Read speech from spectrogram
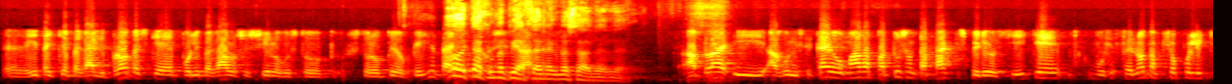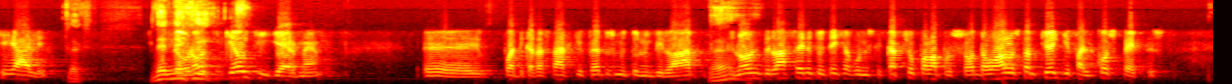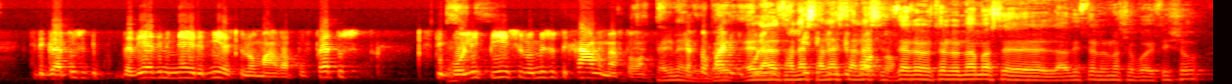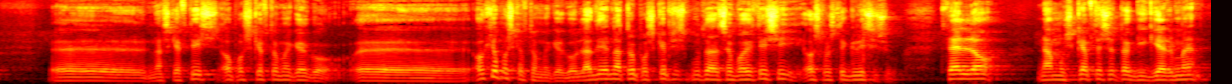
Ε, ήταν και μεγάλη πρόταση και πολύ μεγάλος ο σύλλογος στο, στο οποίο πήγε. Εντάξει, όχι, τα δεν έχουμε το πει, αυτά συζητάμε. είναι γνωστά, ναι, ναι. Απλά η, αγωνιστικά η ομάδα πατούσαν τα μπακ της περιοχή και βου- φαινόταν πιο πολύ και οι άλλοι. Εντάξει. Δεν Θεωρώ έχει... ότι και ο Γκυγέρμε ε, που αντικαταστάθηκε φέτος με τον Ινβιλά, Ε. ενώ ο Ινβιλά φαίνεται ότι έχει αγωνιστικά πιο πολλά προσόντα, ο άλλος ήταν πιο εγκεφαλικός παίκτης. Και την κρατούσε, την- δηλαδή έδινε μια ηρεμία στην ομάδα που φέτος στην πολλή πίεση νομίζω ότι χάνουμε αυτό. Ε. Περίμενε. Και αυτό λίγο, φάνηκε περίμενε. πολύ Έλα, στη Θανάση, City και Θανάση, την Θανάση. Porto. Θέλω, θέλω να είμαστε, δηλαδή θέλω να σε βοηθήσω ε, να σκεφτείς όπως σκέφτομαι και εγώ. Ε, όχι όπως σκέφτομαι και εγώ, δηλαδή ένα τρόπο σκέψης που θα σε βοηθήσει ως προς την κρίση σου. Θέλω να μου σκέφτεσαι τον Γκυγέρμε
